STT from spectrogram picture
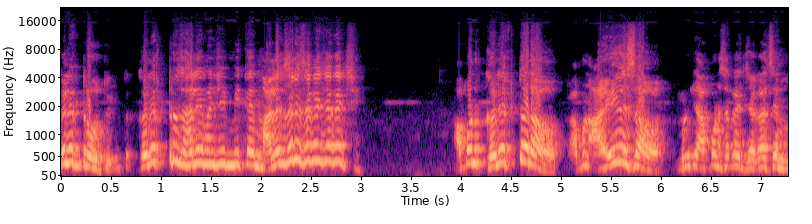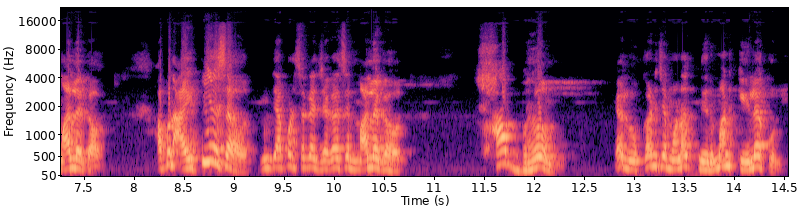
कलेक्टर होतील. तर कलेक्टर झाले म्हणजे मी काय मालक झाले सगळ्या जगाचे? आपण कलेक्टर आहोत आपण आय एस आहोत म्हणजे आपण सगळ्या जगाचे मालक आहोत. आपण आय पी एस आहोत म्हणजे आपण सगळ्या जगाचे मालक आहोत. हा भ्रम या लोकांच्या मनात निर्माण केला कोणी?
